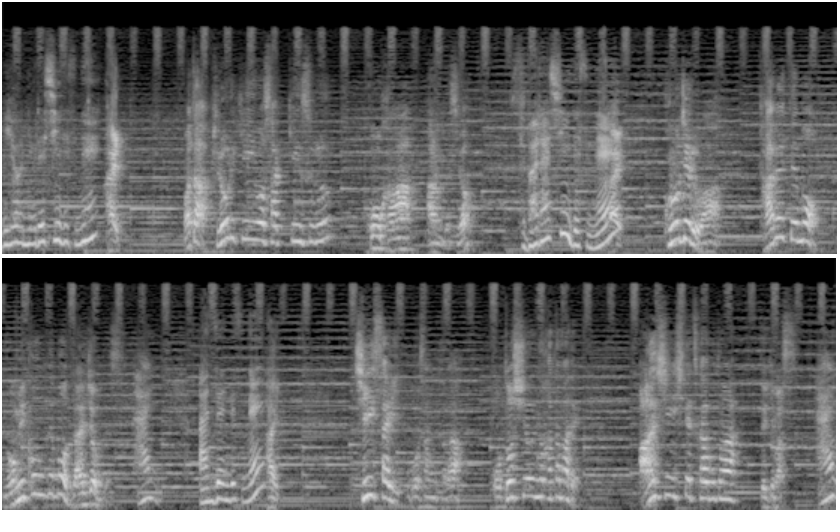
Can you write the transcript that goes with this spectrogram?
美容に嬉しいですね。はいまたピロリ菌を殺菌する効果があるんですよ素晴らしいですね。はいこのジェルは食べても飲み込んでも大丈夫ですはい。安全ですね。はい小さいお子さんからお年寄りの方まで安心して使うことができますはい。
